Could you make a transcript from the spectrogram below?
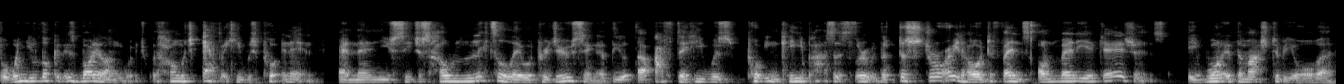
but when you look at his body language, with how much effort he was putting in, and then you see just how little they were producing at the uh, after he was putting key passes through that destroyed our defence on many occasions. He wanted the match to be over.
